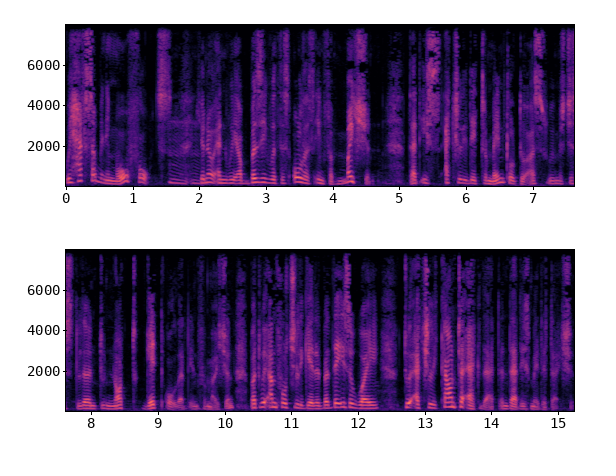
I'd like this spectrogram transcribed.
we have so many more thoughts, mm, mm. you know, and we are busy with this, all this information that is actually detrimental to us. We must just learn to not get all that information, but we unfortunately get it. But there is a way to actually counteract that, and that is meditation.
